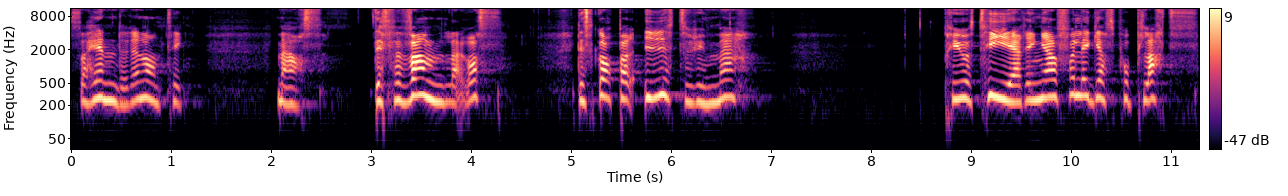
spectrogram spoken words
så händer det någonting med oss. Det förvandlar oss. Det skapar utrymme. Prioriteringar får läggas på plats.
